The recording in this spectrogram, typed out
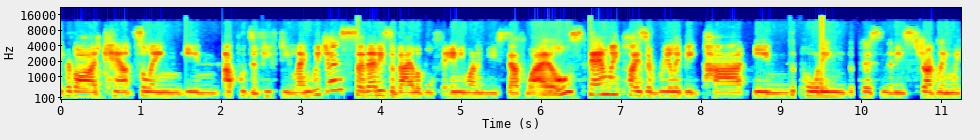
we provide counselling in upwards of 50 languages. So that is available for anyone in New South Wales. Family plays a really big part in supporting the person that is struggling with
